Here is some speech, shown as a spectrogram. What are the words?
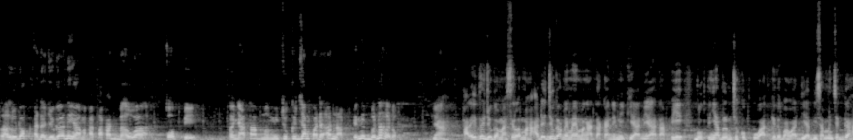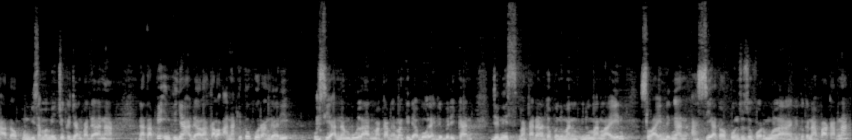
Lalu dok, ada juga nih yang mengatakan bahwa kopi ternyata memicu kejang pada anak. Ini benar nggak dok? Nah, hal itu juga masih lemah. Ada juga memang yang mengatakan demikian ya, tapi buktinya belum cukup kuat gitu bahwa dia bisa mencegah ataupun bisa memicu kejang pada anak. Nah, tapi intinya adalah kalau anak itu kurang dari usia 6 bulan, maka memang tidak boleh diberikan jenis makanan ataupun minuman minuman lain selain dengan ASI ataupun susu formula gitu. Kenapa? Karena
